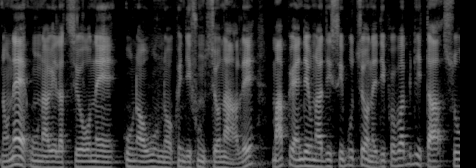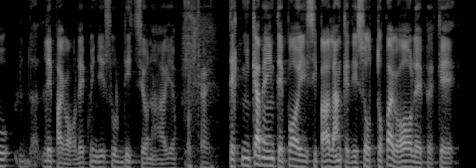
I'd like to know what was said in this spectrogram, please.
non è una relazione uno a uno, quindi funzionale, ma prende una distribuzione di probabilità sulle parole, quindi sul dizionario. Okay. Tecnicamente poi si parla anche di sottoparole perché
